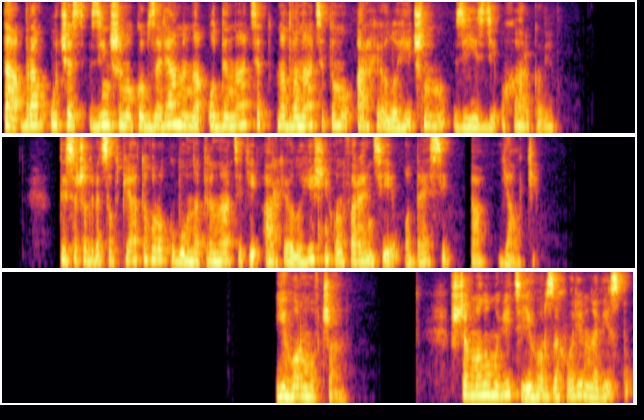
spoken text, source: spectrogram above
та брав участь з іншими кобзарями на 11, на 12-му археологічному з'їзді у Харкові. 1905 року був на 13-й археологічній конференції в Одесі та Ялті. Єгор Мовчан Ще в малому віці Єгор захворів на віспу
